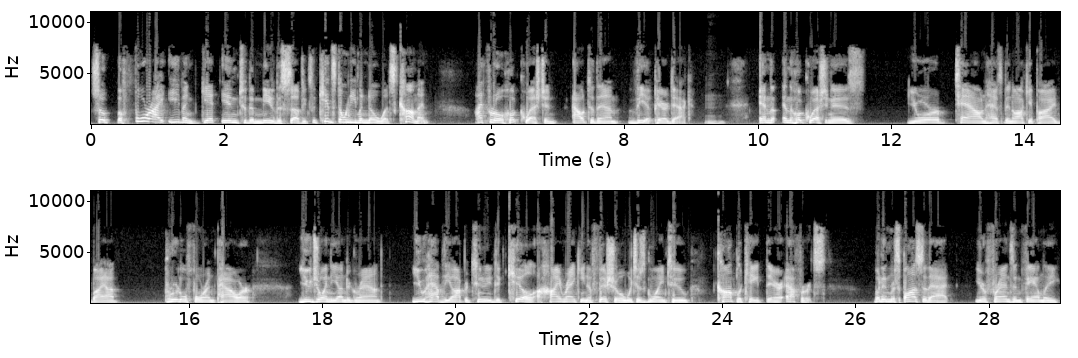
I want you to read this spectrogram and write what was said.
So before I even get into the meat of the subject, the kids don't even know what's coming. I throw a hook question out to them via Pear Deck. Mm-hmm. And the, and the hook question is your town has been occupied by a brutal foreign power. You join the underground. You have the opportunity to kill a high ranking official, which is going to complicate their efforts. But in response to that, your friends and family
